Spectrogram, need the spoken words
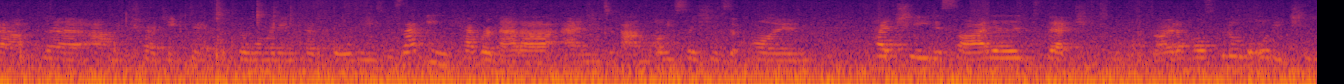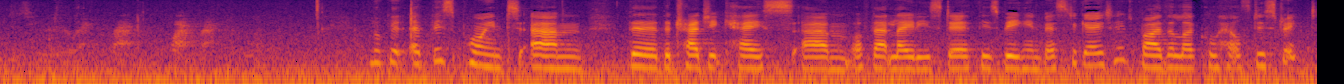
about the um, tragic death of the woman in her 40s? Was that in Cabramatta? And um, obviously she was at home. Had she decided that she didn't to go to hospital, or did she deteriorate quite, quite rapidly? Look, at, at this point, um, the, the tragic case um, of that lady's death is being investigated by the local health district.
